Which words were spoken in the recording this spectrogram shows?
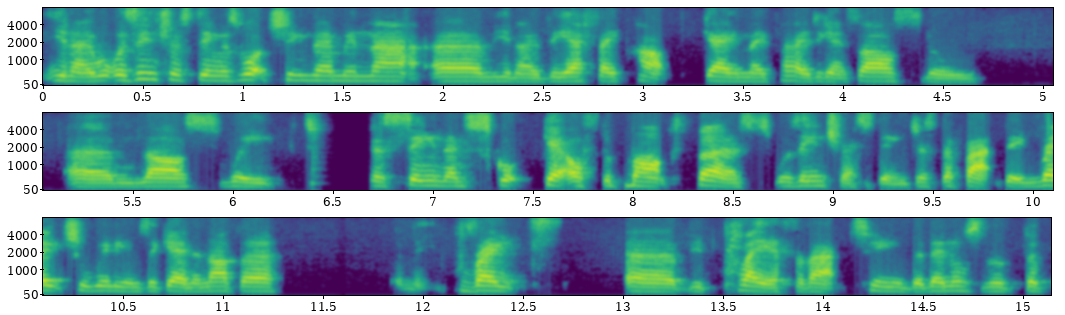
you know, what was interesting was watching them in that, um, you know, the FA Cup game they played against Arsenal um, last week. Just seeing them sc- get off the mark first was interesting. Just the fact that Rachel Williams again, another great uh, player for that team, but then also the, the,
